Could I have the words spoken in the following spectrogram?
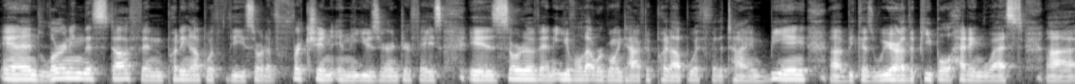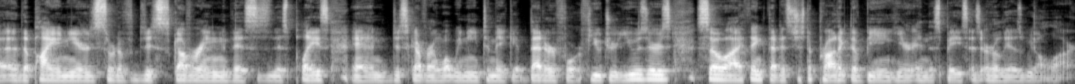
and learning this stuff and putting up with the sort of friction in the user interface is sort of an evil that we're going to have to put up with for the time being uh, because we are the people heading west, uh, the pioneers sort of discovering this, this place and discovering what we need to make it better for future users. So I think that it's just a product of being here in the space as early as we all are.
